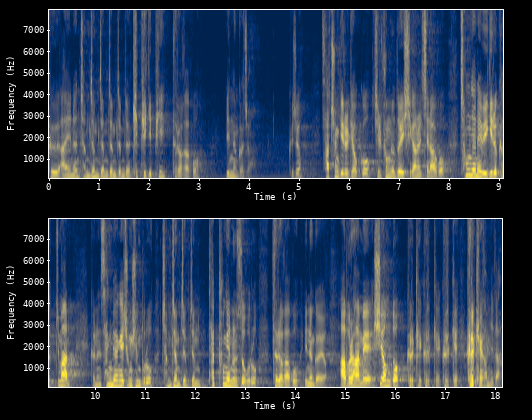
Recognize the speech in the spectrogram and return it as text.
그 아이는 점점 점점 점점 깊이 깊이 들어가고 있는 거죠. 그죠? 사춘기를 겪고 질풍노도의 시간을 지나고 청년의 위기를 겪지만 그는 생명의 중심부로 점점 점점 태풍의 눈 속으로 들어가고 있는 거예요. 아브라함의 시험도 그렇게 그렇게 그렇게 그렇게 갑니다.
